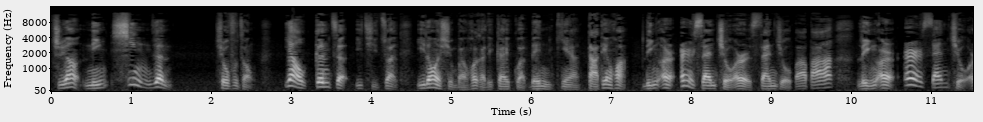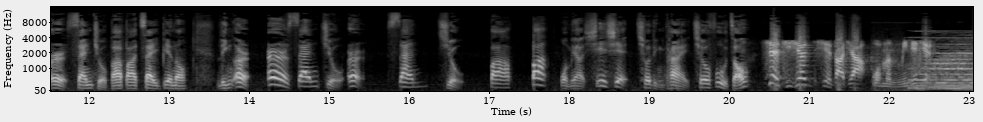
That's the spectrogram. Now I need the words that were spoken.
只要您信任邱副总。要跟着一起赚，移动会想办法给你解决，免惊。打电话零二二三九二三九八八，零二二三九二三九八八，再一遍哦，零二二三九二三九八八。我们要谢谢邱鼎泰邱副总，谢谢齐轩，谢谢大家，我们明天见。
